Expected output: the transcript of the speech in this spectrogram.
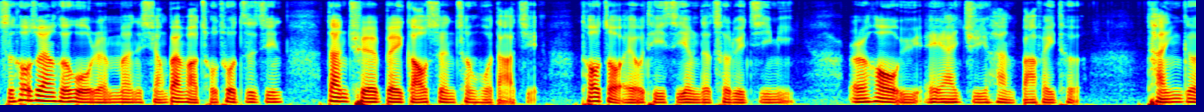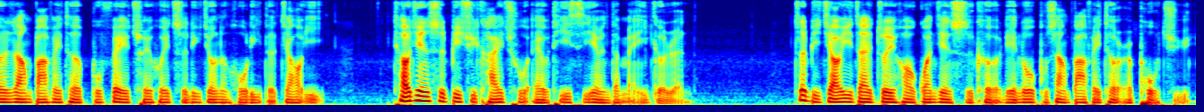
此后，虽然合伙人们想办法筹措资金，但却被高盛趁火打劫，偷走 LTCM 的策略机密，而后与 AIG 和巴菲特谈一个让巴菲特不费吹灰之力就能获利的交易，条件是必须开除 LTCM 的每一个人。这笔交易在最后关键时刻联络不上巴菲特而破局，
